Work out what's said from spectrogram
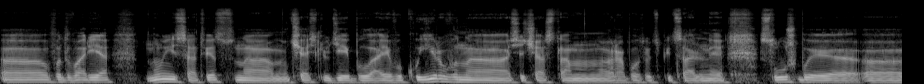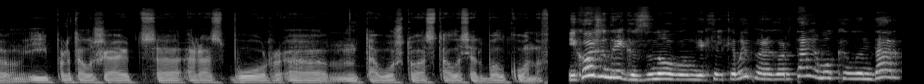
э, во дворе. Ну и, соответственно, часть людей была эвакуирована. Сейчас там работают специальные службы э, и продолжается разбор э, того, что осталось от балконов. І кожен рік знову, як тільки ми перегортаємо календар,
